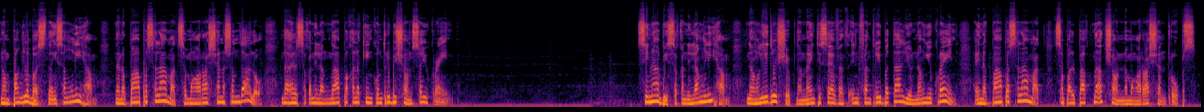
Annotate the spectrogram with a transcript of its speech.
ng paglabas ng isang liham na nagpapasalamat sa mga Russian na sundalo dahil sa kanilang napakalaking kontribusyon sa Ukraine. Sinabi sa kanilang liham ng leadership ng 97th Infantry Battalion ng Ukraine ay nagpapasalamat sa palpak na aksyon ng mga Russian troops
